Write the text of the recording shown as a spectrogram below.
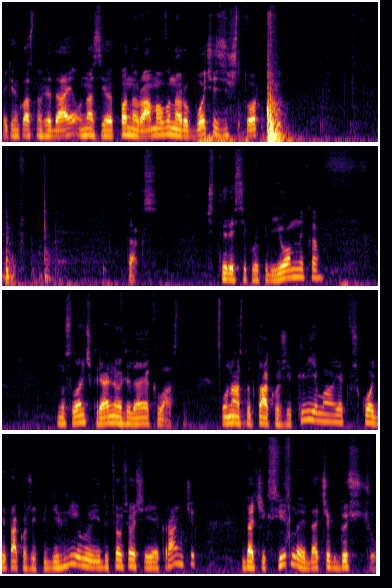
як він класно виглядає. У нас є панорама, вона робоча зі шторкою. Так. Чотири стеклопідйомника. Ну, салончик реально виглядає класно. У нас тут також є кліма, як в шкоді, також є підігріви, і до цього всього ще є екранчик, датчик світла і датчик дощу.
